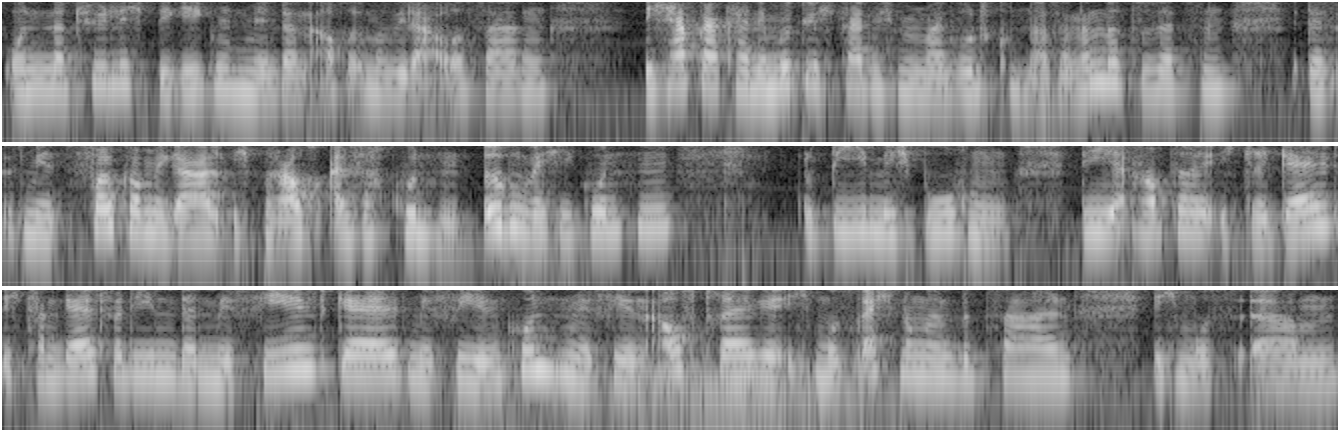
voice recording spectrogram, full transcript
Und natürlich begegnen mir dann auch immer wieder Aussagen, ich habe gar keine Möglichkeit, mich mit meinen Wunschkunden auseinanderzusetzen. Das ist mir jetzt vollkommen egal. Ich brauche einfach Kunden. Irgendwelche Kunden, die mich buchen. Die Hauptsache, ich kriege Geld, ich kann Geld verdienen, denn mir fehlt Geld, mir fehlen Kunden, mir fehlen Aufträge, ich muss Rechnungen bezahlen, ich muss ähm,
